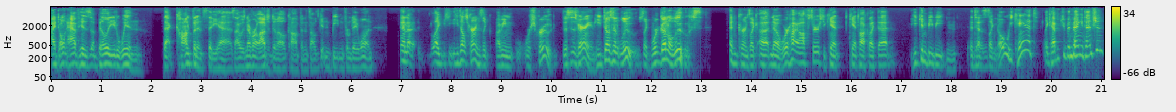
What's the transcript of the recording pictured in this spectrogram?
I don't have his ability to win. That confidence that he has. I was never allowed to develop confidence. I was getting beaten from day one. And uh, like he, he tells Kern, he's like, I mean, we're screwed. This is Varian. He doesn't lose. Like we're gonna lose. And Kern's like, uh, no, we're high officers. You can't can't talk like that. He can be beaten. And Dennis is like, no, he can't. Like, haven't you been paying attention?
